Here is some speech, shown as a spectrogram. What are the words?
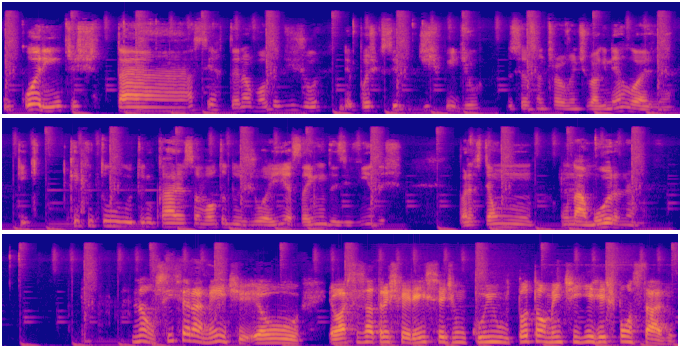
o Corinthians está acertando a volta de Jô depois que se despediu do seu centroavante Wagner Love, né? O que, que, que tu, tu encara essa volta do Jô aí, essas indas e vindas? Parece até um, um namoro, né, mano? Não, sinceramente, eu, eu acho essa transferência de um cunho totalmente irresponsável.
